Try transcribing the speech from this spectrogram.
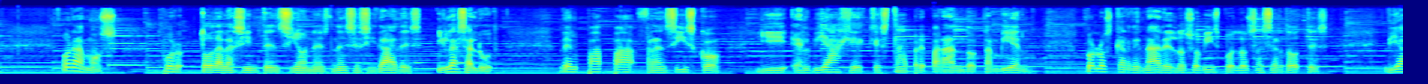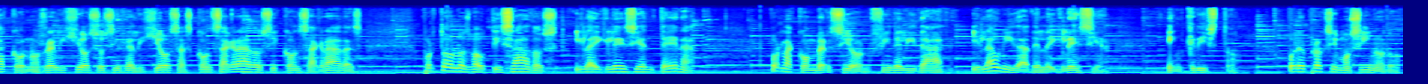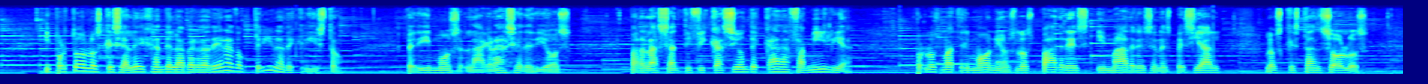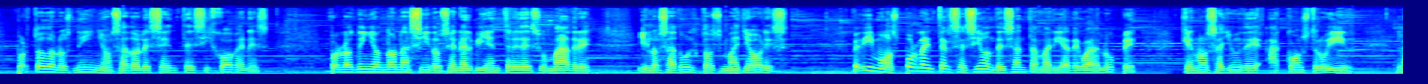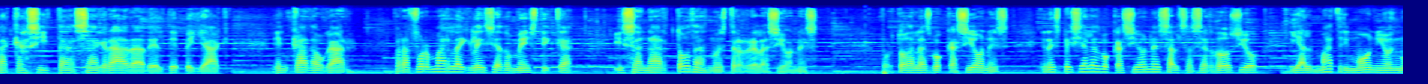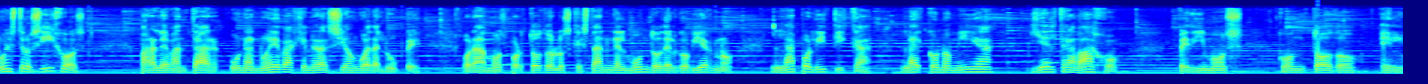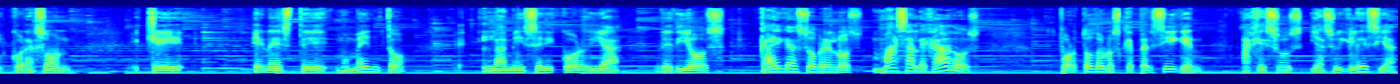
Oramos por todas las intenciones, necesidades y la salud del Papa Francisco y el viaje que está preparando también, por los cardenales, los obispos, los sacerdotes, diáconos, religiosos y religiosas, consagrados y consagradas, por todos los bautizados y la iglesia entera, por la conversión, fidelidad y la unidad de la iglesia en Cristo por el próximo sínodo y por todos los que se alejan de la verdadera doctrina de Cristo. Pedimos la gracia de Dios para la santificación de cada familia, por los matrimonios, los padres y madres en especial, los que están solos, por todos los niños, adolescentes y jóvenes, por los niños no nacidos en el vientre de su madre y los adultos mayores. Pedimos por la intercesión de Santa María de Guadalupe que nos ayude a construir la casita sagrada del Tepeyac en cada hogar para formar la iglesia doméstica y sanar todas nuestras relaciones. Por todas las vocaciones, en especial las vocaciones al sacerdocio y al matrimonio en nuestros hijos, para levantar una nueva generación guadalupe. Oramos por todos los que están en el mundo del gobierno, la política, la economía y el trabajo. Pedimos con todo el corazón que en este momento la misericordia de Dios caiga sobre los más alejados, por todos los que persiguen a Jesús y a su iglesia,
